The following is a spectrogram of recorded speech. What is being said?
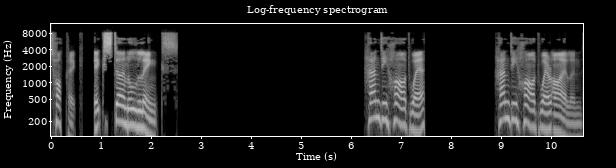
Topic: External links. Handy Hardware. Handy Hardware Ireland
